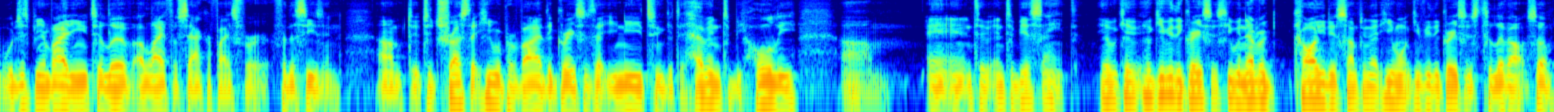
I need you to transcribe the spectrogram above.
will just be inviting you to live a life of sacrifice for for the season um, to, to, trust that He will provide the graces that you need to get to heaven, to be holy, um, and, and, to and to be a saint. He'll, he'll give you the graces. He would never call you to something that He won't give you the graces to live out. So,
